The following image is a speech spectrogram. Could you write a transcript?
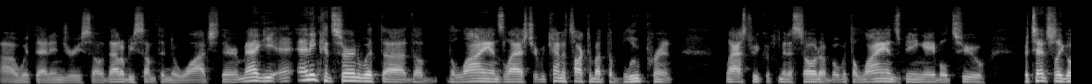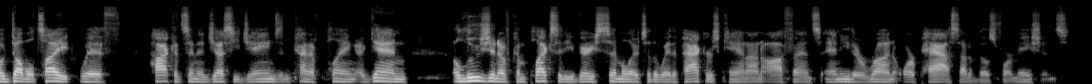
uh, with that injury. So that'll be something to watch there. Maggie, any concern with uh, the the Lions last year? We kind of talked about the blueprint last week with Minnesota, but with the Lions being able to potentially go double tight with Hockenson and Jesse James, and kind of playing again illusion of complexity, very similar to the way the Packers can on offense and either run or pass out of those formations.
